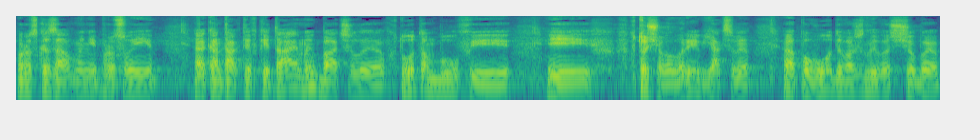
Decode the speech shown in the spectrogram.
розказав мені про свої е, контакти в Китаї. Ми бачили, хто там був і, і хто що говорив, як себе е, поводив. Важливо, щоб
